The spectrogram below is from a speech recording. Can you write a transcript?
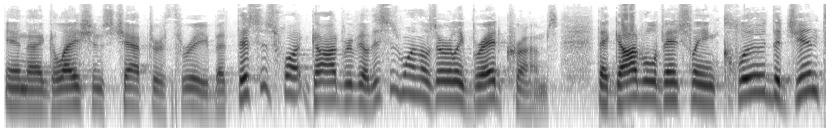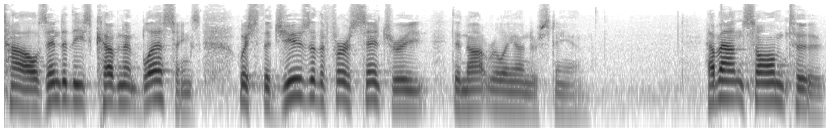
in uh, Galatians chapter 3. But this is what God revealed. This is one of those early breadcrumbs that God will eventually include the Gentiles into these covenant blessings, which the Jews of the first century did not really understand. How about in Psalm 2?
